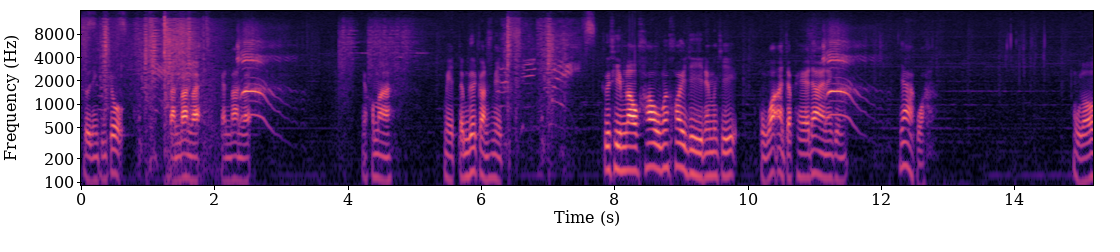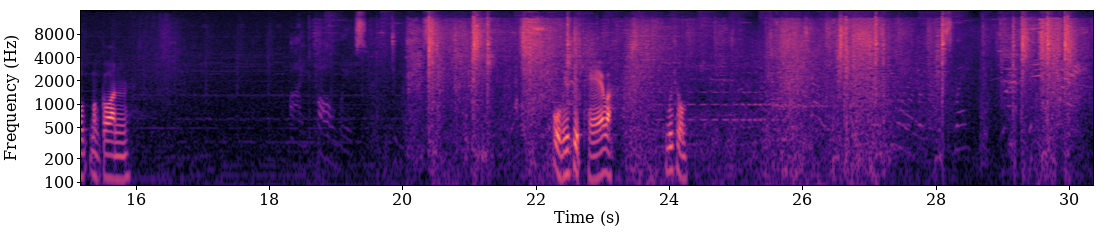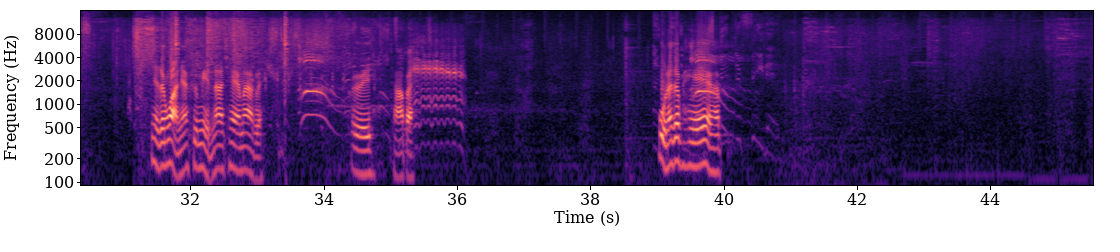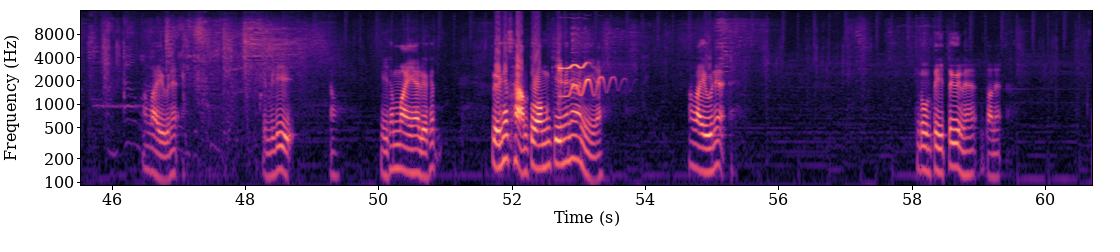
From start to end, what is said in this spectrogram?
โดดเองจิงโจ้กันบ้านไว้กันบ้านไว้เดี๋ยวเข้ามา เมดเติมเลือดก่อนเมดคือทีมเราเข้าไม่ค่อยดีนะเมื่อกี้ ผมว่าอาจจะแพ้ได้นะเกมนี้ยากว่ะโหแล้วมังกร อ้มีสิทธิ์แพ้ว่ะ ผู้ชม เนี่ยจังหวะเนี้ยคือเมดหน้าแช่มากเลย เอ้ย ช้าไปโอ้น่าจะแพ้ครับ อะไร ally วะเนี่ย เอมิลี่ เอาหนีทำไมอะเหลือแค่ เหลือแค่สามตัวเมื่อกี้ไม่น่าหนีนะ อะไรวะเนี่ย โดนตีตื้นเลยฮะตอนนี้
